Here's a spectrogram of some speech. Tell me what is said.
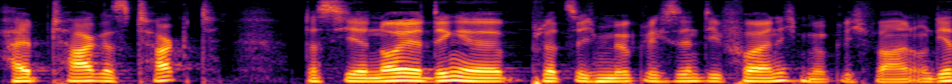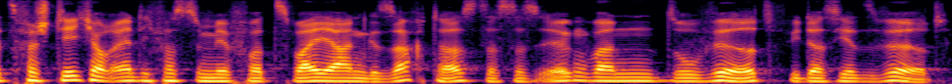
Halbtagestakt, dass hier neue Dinge plötzlich möglich sind, die vorher nicht möglich waren. Und jetzt verstehe ich auch endlich, was du mir vor zwei Jahren gesagt hast, dass das irgendwann so wird, wie das jetzt wird.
